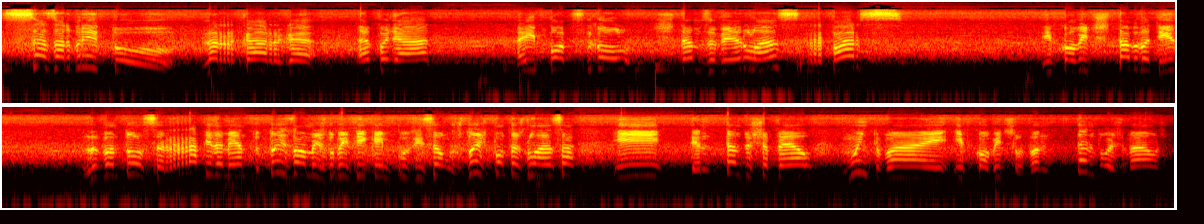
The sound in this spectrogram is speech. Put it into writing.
César Brito na recarga a falhar, a hipótese de gol, estamos a ver o lance, repare-se, Ivkovic estava batido, levantou-se rapidamente, dois homens do Benfica em posição, os dois pontas de lança. E tentando o chapéu, muito bem, Ivkovic levantando as mãos.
